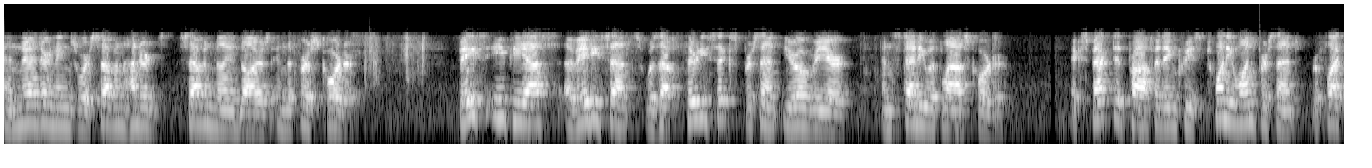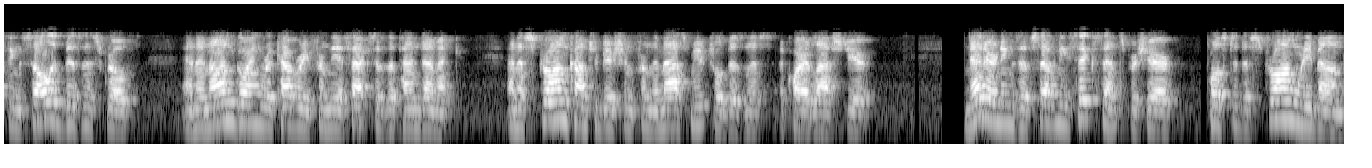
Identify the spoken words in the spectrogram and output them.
and net earnings were 707 million dollars in the first quarter. Base EPS of 0.80 was up 36% year-over-year and steady with last quarter. Expected profit increased 21%, reflecting solid business growth and an ongoing recovery from the effects of the pandemic, and a strong contribution from the MassMutual business acquired last year. Net earnings of 0.76 per share posted a strong rebound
